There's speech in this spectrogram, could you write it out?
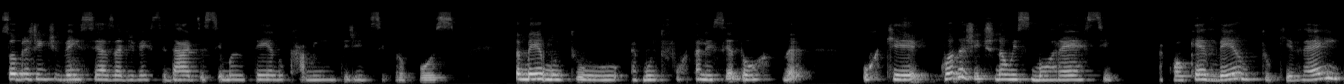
sobre a gente vencer as adversidades e se manter no caminho que a gente se propôs. Também é muito, é muito fortalecedor, né? Porque quando a gente não esmorece a qualquer vento que vem,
